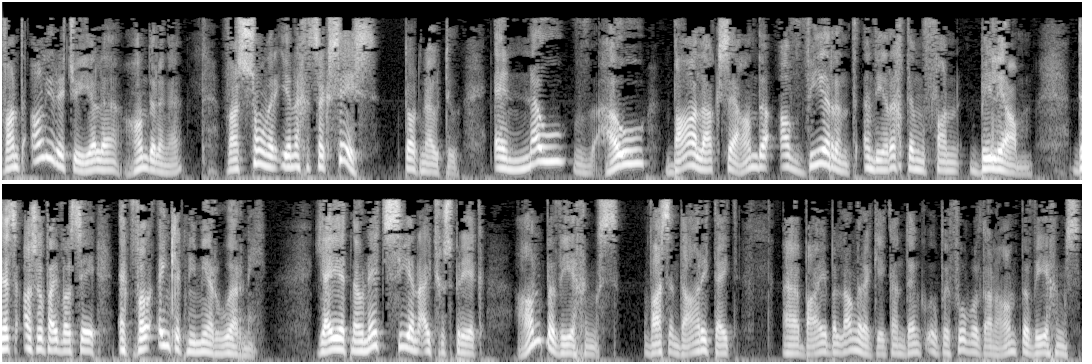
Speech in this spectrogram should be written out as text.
Want al die rituele handelinge was sonder enige sukses tot nou toe. En nou hou Balak sy hande afwerend in die rigting van Biliam. Dis asof hy wil sê ek wil eintlik nie meer hoor nie. Jy het nou net seën uitgespreek. Handbewegings was in daardie tyd uh, baie belangrik. Jy kan dink ook byvoorbeeld aan handbewegings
